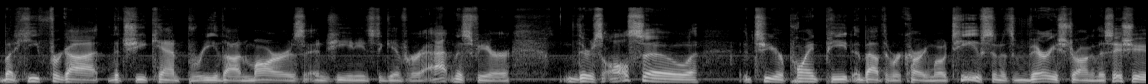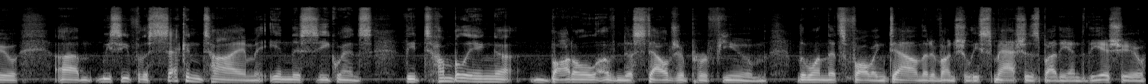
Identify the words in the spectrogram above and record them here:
but he forgot that she can't breathe on Mars and he needs to give her atmosphere. There's also to your point, Pete, about the recurring motifs, and it's very strong in this issue, um, we see for the second time in this sequence the tumbling bottle of nostalgia perfume, the one that's falling down that eventually smashes by the end of the issue,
